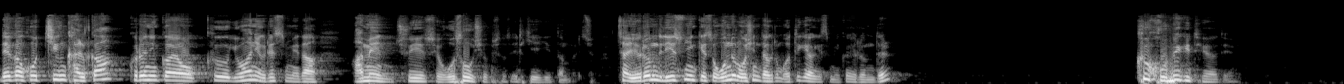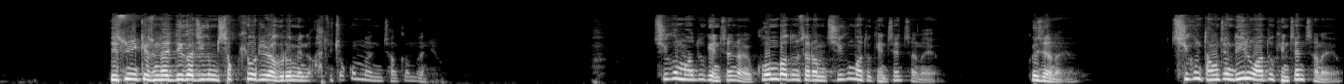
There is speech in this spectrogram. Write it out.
내가 곧 지금 갈까? 그러니까요, 그 요한이 그랬습니다. 아멘, 주 예수여, 어서 오시옵소서. 이렇게 얘기했단 말이죠. 자, 여러분들 예수님께서 오늘 오신다 그러면 어떻게 하겠습니까, 여러분들? 그 고백이 돼야 돼요. 예수님께서 나 내가 지금 석회 오리라 그러면 아주 조금만 잠깐만요. 지금 와도 괜찮아요. 구원받은 사람은 지금 와도 괜찮잖아요. 그잖아요. 지금 당장 내일 와도 괜찮잖아요.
